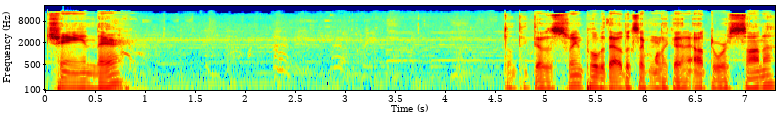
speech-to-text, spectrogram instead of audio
chain there. Don't think that was a swimming pool, but that looks like more like an outdoor sauna.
